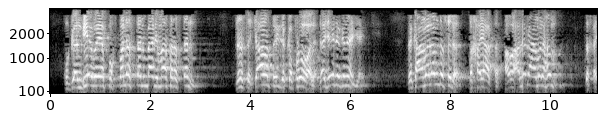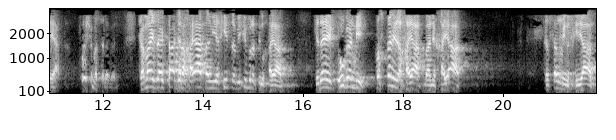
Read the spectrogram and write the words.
او ګنډي به په خپل ستن باندې ما سره ستن نو څه چا ورته د کپړو والا دا جاي ده کنه جاي د کامل هم د سره د خیاط او علل عمل هم د خیاط خوش مسله بل کما اذا استاجر خیاطا ليخيط بابره الخياط چې دا وګنډي پستنې د خیاط باندې خیاط قسم من خیاط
